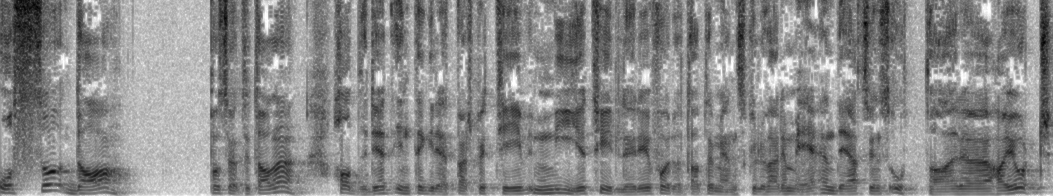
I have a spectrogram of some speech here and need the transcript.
også da på 70-tallet hadde de et integrert perspektiv mye tydeligere i forhold til at menn skulle være med, enn det jeg syns Ottar eh, har gjort.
